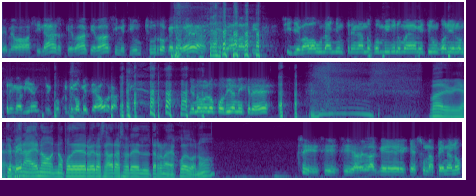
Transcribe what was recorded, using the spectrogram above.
que me va a vacilar, que va, que va, si metí un churro que no veas, si, llevaba un año entrenando conmigo y no me había metido un gol en el entrenamiento y coge que lo mete ahora. Yo no me lo podía ni creer. Madre mía. Qué pena, ¿eh? No, no poder veros ahora sobre el terreno de juego, ¿no? Sí, sí, sí, la verdad que, que es una pena, ¿no?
